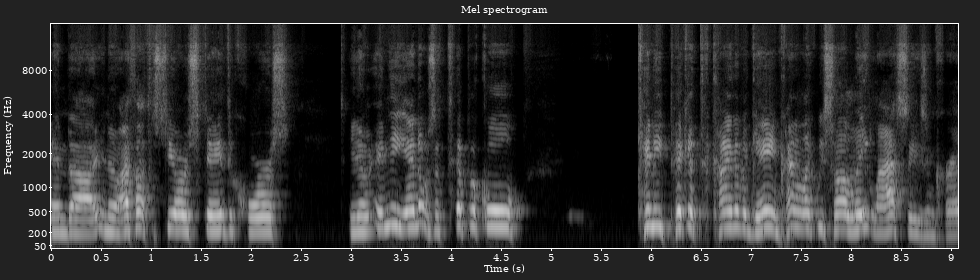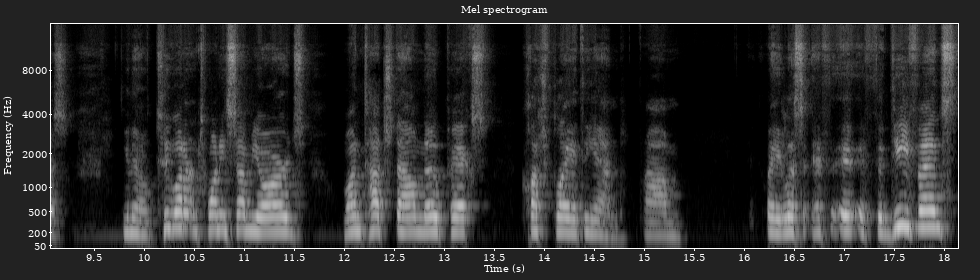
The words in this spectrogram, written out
And, uh, you know, I thought the Steelers stayed the course. You know, in the end, it was a typical Kenny Pickett kind of a game, kind of like we saw late last season, Chris. You know, 220 some yards, one touchdown, no picks, clutch play at the end. Um, hey, listen, if if the defense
